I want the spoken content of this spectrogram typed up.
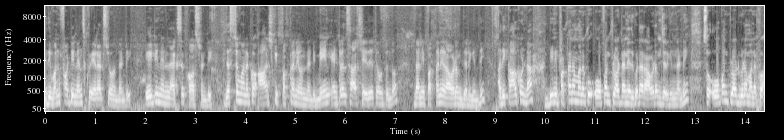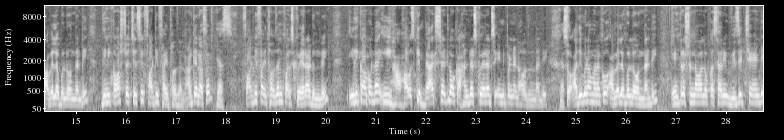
ఇది వన్ ఫార్టీ నైన్ స్క్వేర్ యార్డ్స్లో ఉందండి. ఎయిటీ నైన్ ల్యాక్స్ కాస్ట్ అండి. జస్ట్ మనకు ఆర్చ్కి పక్కనే ఉందండి. మెయిన్ ఎంట్రన్స్ ఆర్చ్ ఏదైతే ఉంటుందో దాని పక్కనే రావడం జరిగింది. అది కాకుండా దీని పక్కన మనకు ఓపెన్ ప్లాట్ అనేది కూడా రావడం జరిగిందండి. సో ఓపెన్ ప్లాట్ కూడా మనకు అవైలబుల్ ఉందండి. దీని కాస్ట్ వచ్చేసి ఫార్టీ ఫైవ్ థౌసండ్ అంతేనా sir? Yes forty five thousand per square yard ఉంది. ఇది కాకుండా ఈ హౌస్కి బ్యాక్ సైడ్లో ఒక hundred square yards independent house ఉందండి. సో అది కూడా మనకు అవైలబుల్లో ఉందండి. ఇంట్రెస్ట్ ఉన్న వాళ్ళు ఒకసారి విజిట్ చేయండి.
